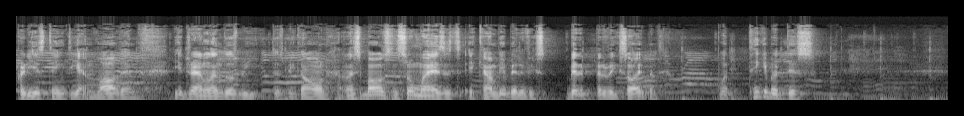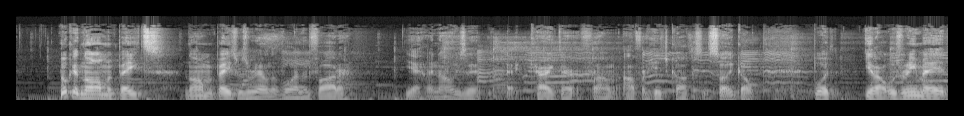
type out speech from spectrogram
prettiest thing to get involved in. The adrenaline does be does be going, and I suppose in some ways it can be a bit of ex, bit bit of excitement. But think about this. Look at Norman Bates. Norman Bates was around the violent father. Yeah, I know he's a, a character from Alfred Hitchcock's Psycho, but you know it was remade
